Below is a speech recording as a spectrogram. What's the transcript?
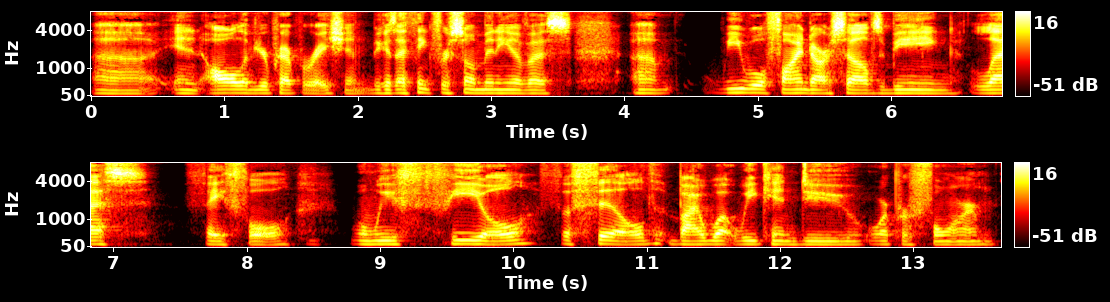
uh, in all of your preparation. Because I think for so many of us, um, we will find ourselves being less faithful when we feel fulfilled by what we can do or perform.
